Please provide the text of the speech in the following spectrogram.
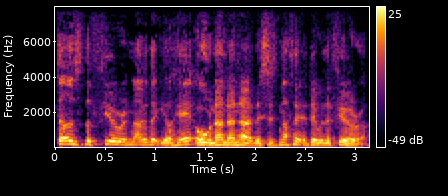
Does the Fuhrer know that you're here? Oh, no, no, no. This is nothing to do with the Fuhrer.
